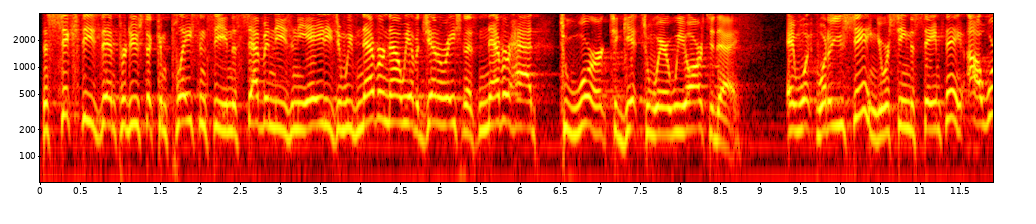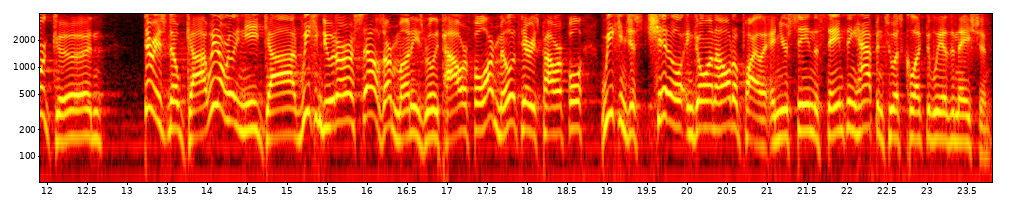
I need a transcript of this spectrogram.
The 60s then produced a complacency in the 70s and the 80s, and we've never now, we have a generation that's never had to work to get to where we are today. And what, what are you seeing? You were seeing the same thing. Oh, we're good. There is no God. We don't really need God. We can do it ourselves. Our money's really powerful. Our military's powerful. We can just chill and go on autopilot. And you're seeing the same thing happen to us collectively as a nation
